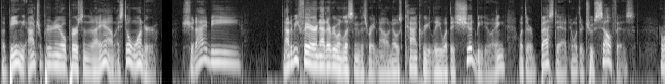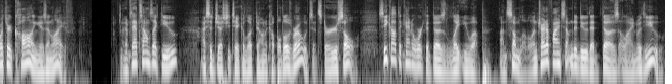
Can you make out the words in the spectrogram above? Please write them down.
But being the entrepreneurial person that I am, I still wonder should I be. Now, to be fair, not everyone listening to this right now knows concretely what they should be doing, what they're best at, and what their true self is, or what their calling is in life. And if that sounds like you, I suggest you take a look down a couple of those roads that stir your soul. Seek out the kind of work that does light you up on some level and try to find something to do that does align with you.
